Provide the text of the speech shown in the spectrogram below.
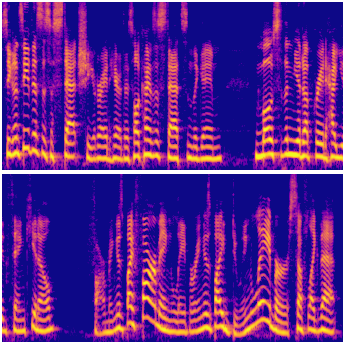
So you can see this is a stat sheet right here. There's all kinds of stats in the game. Most of them you'd upgrade how you'd think, you know, farming is by farming, laboring is by doing labor, stuff like that.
